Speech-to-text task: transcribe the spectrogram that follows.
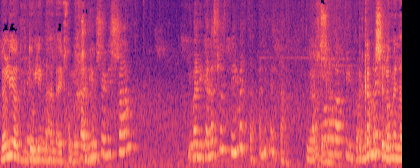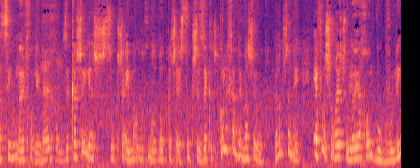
לא להיות גדולים מעל היכולות הפחדים שלנו. שלי שם, אם אני אכנס לעצמי, מתה. אני מתה. לא יכולים. וכמה. שלא מנסים, לא יכולים. לא יכולים. זה קשה, יש סוג שהאימהות מאוד מאוד קשה, יש סוג שזה קשה, כל אחד ומה שהוא, זה לא משנה. איפה שהוא רואה שהוא לא יכול והוא גבולי,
